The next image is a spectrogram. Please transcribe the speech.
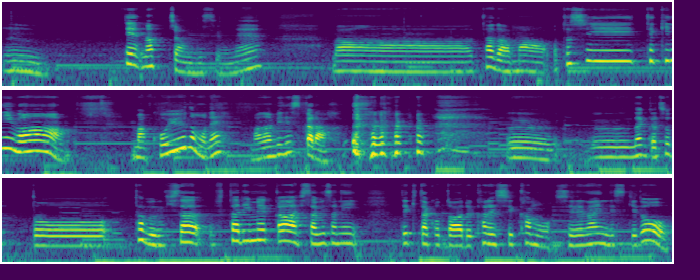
うん。ってなっちゃうんですよね。まあただまあ私的にはまあこういうのもね学びですから。うん。うんなんかちょっとと多分久2人目か久々にできたことある彼氏かもしれないんですけど、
